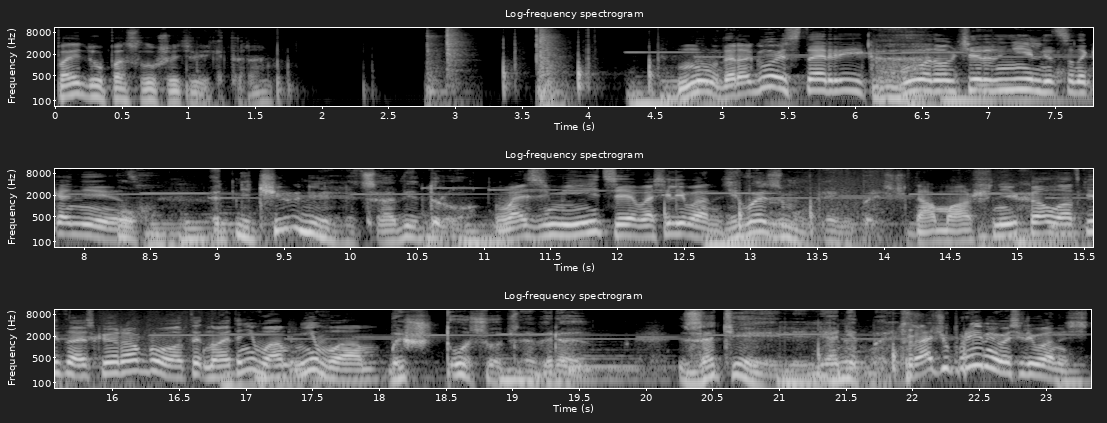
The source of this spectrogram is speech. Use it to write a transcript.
Пойду послушать Виктора. Ну, дорогой старик, вот вам чернильница, наконец. Ох, это не чернильница, а ведро. Возьмите, Василий Иванович. Не возьму, Леонид Борисович. Домашний халат китайской работы. Но это не вам, не вам. Вы что, собственно говоря, затеяли, Леонид Борисович? Трачу премию, Василий Иванович.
